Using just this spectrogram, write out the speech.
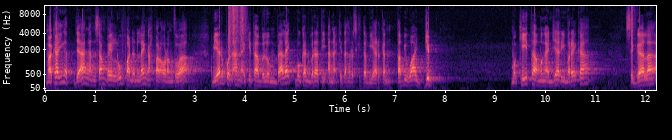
Maka ingat, jangan sampai lupa dan lengah para orang tua Biarpun anak kita belum balik, bukan berarti anak kita harus kita biarkan. Tapi wajib kita mengajari mereka segala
